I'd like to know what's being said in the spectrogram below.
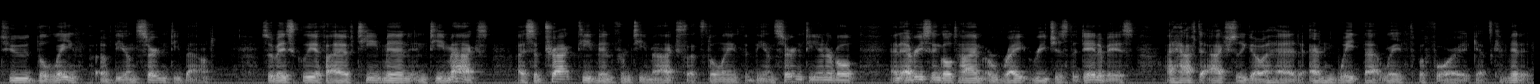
to the length of the uncertainty bound. So basically if I have tmin and tmax, I subtract tmin from tmax, that's the length of the uncertainty interval, and every single time a write reaches the database, I have to actually go ahead and wait that length before it gets committed.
